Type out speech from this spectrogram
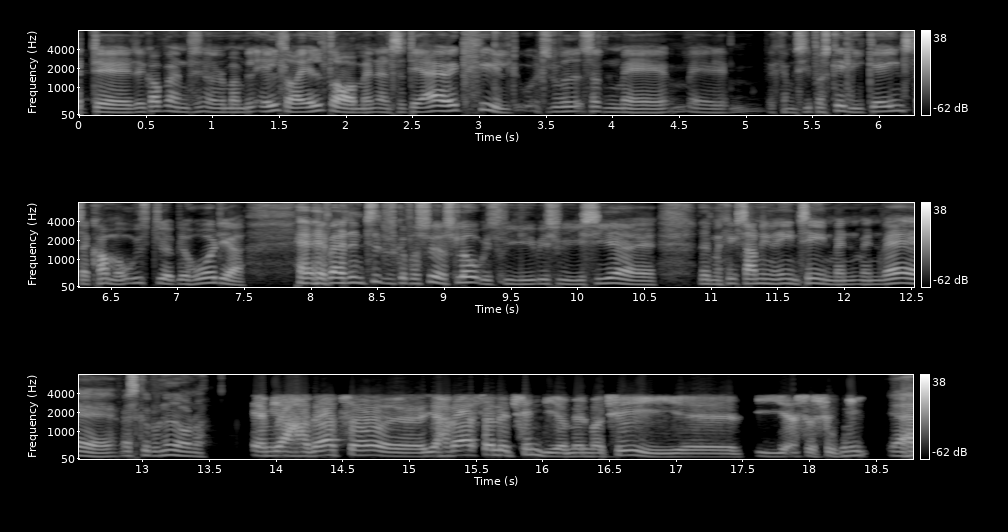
at øh, det kan godt være, at når man bliver ældre og ældre, men altså, det er jo ikke helt, altså, du ved, sådan med, med hvad kan man sige, forskellige gains, der kommer, udstyr bliver hurtigere. Hvad er den tid, du skal forsøge at slå, hvis vi, hvis vi siger, øh, at man kan ikke sammenligne en til en, men, men hvad, hvad skal du ned under? Jamen, jeg har været så, øh, jeg har været så lidt sindig at melde mig til i, øh, i altså sub 9. Ja,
